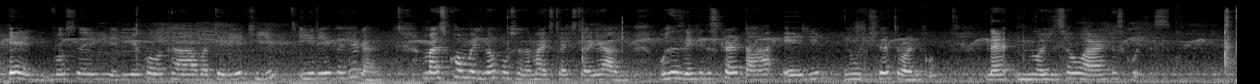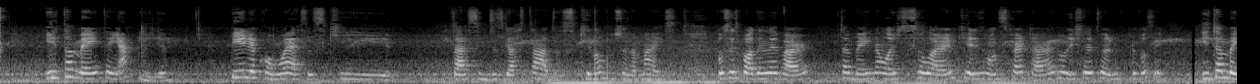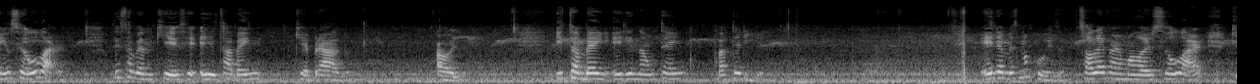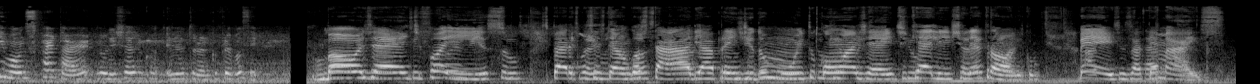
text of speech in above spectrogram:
Ele, você iria colocar a bateria aqui e iria carregar. Mas como ele não funciona mais, está estragado, vocês têm que descartar ele no lixo eletrônico, né? No loja de celular, essas coisas. E também tem a pilha. Pilha como essas que tá assim desgastadas, que não funciona mais, vocês podem levar também na loja de celular que eles vão descartar no lixo eletrônico para você. E também o celular. Vocês estão vendo que esse ele tá bem quebrado? Olha. E também ele não tem bateria. Ele é a mesma coisa, só levar uma loja de celular que vão descartar no lixo eletrônico para você. Bom, gente, foi isso. Espero que vocês tenham gostado e aprendido muito com a gente que é lixo eletrônico. Beijos, até mais.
